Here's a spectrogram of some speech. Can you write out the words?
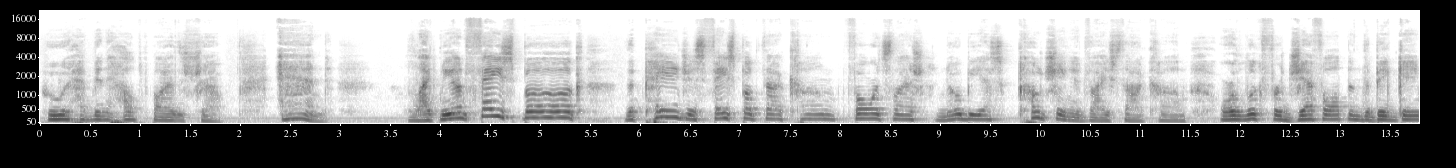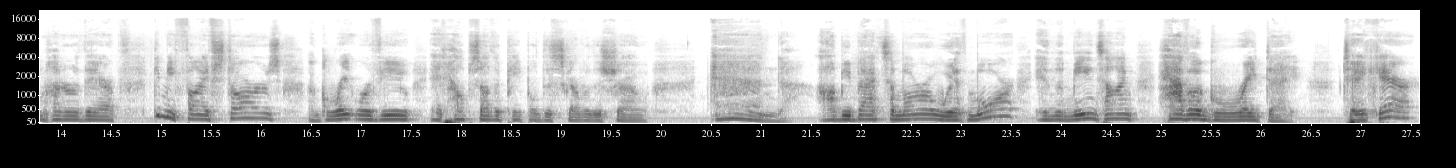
who have been helped by the show. And like me on Facebook. The page is facebook.com forward slash no BS coaching advice.com or look for Jeff Altman, the big game hunter there. Give me five stars, a great review. It helps other people discover the show. And I'll be back tomorrow with more. In the meantime, have a great day. Take care.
